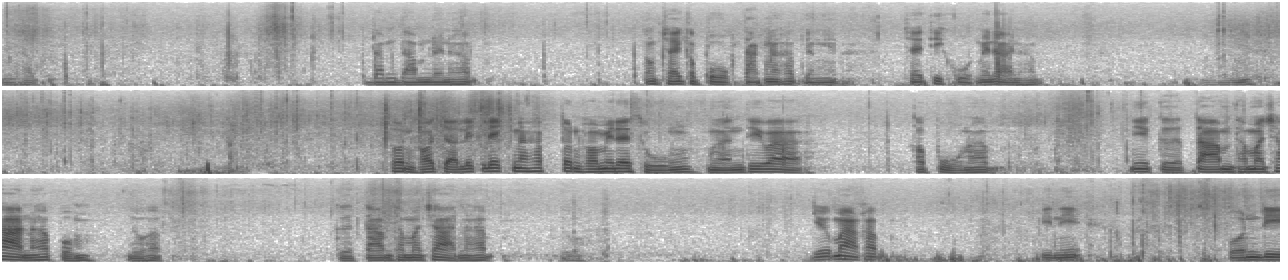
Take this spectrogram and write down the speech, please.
นี่ครับดำๆเลยนะครับ ต้องใช้กระโปรงตักนะครับ อย่างเงี้ย ใช้ที่ขูดไม่ได้นะครับ ต้นเขาจะเล็กๆนะครับ ต้นเขาไม่ได้สูงเหมือนที่ว่าเขาปลูกนะครับ นี่เกิดตามธรรมชาตินะครับ ผมดูครับ เกิดตามธรรมชาตินะครับดูเยอะมากครับปีนี้ฝนดี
